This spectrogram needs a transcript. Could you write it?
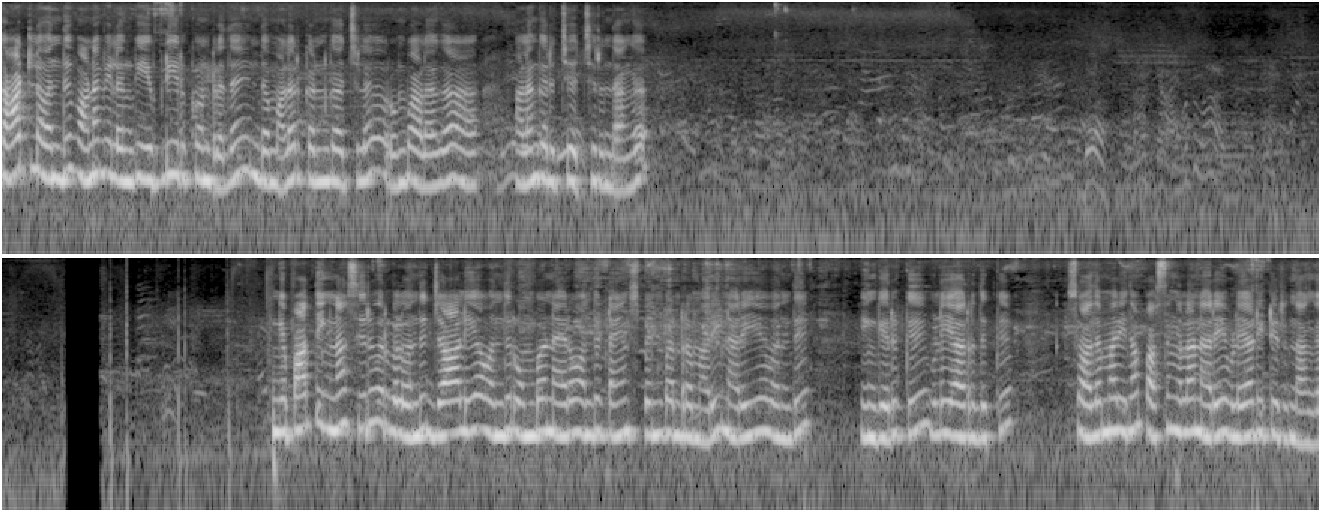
காட்டில் வந்து வனவிலங்கு எப்படி இருக்குன்றத இந்த மலர் கண்காட்சியில் ரொம்ப அழகாக அலங்கரித்து வச்சுருந்தாங்க. இங்கே பார்த்தீங்கன்னா சிறுவர்கள் வந்து ஜாலியாக வந்து ரொம்ப நேரம் வந்து டைம் ஸ்பெண்ட் பண்ணுற மாதிரி நிறைய வந்து இங்கே இருக்குது விளையாடுறதுக்கு. ஸோ அதை மாதிரி தான் பசங்கள்லாம் நிறைய விளையாடிட்டு இருந்தாங்க.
